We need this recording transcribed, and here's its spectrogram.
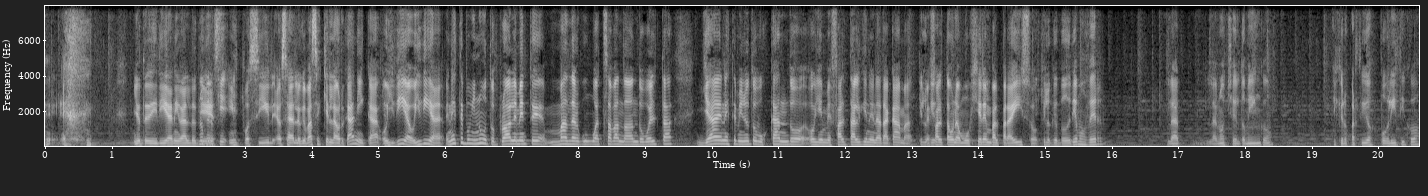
Yo te diría, Aníbaldo, No, que pero es que- imposible. O sea, lo que pasa es que en la orgánica, hoy día, hoy día, en este minuto, probablemente más de algún WhatsApp anda dando vuelta, ya en este minuto buscando, oye, me falta alguien en Atacama, que me que- falta una mujer en Valparaíso. Es que lo que podríamos ver la, la noche del domingo es que los partidos políticos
